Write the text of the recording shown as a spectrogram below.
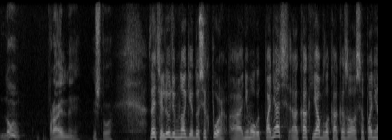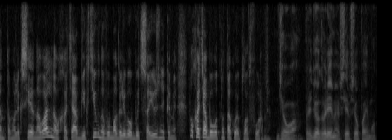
Ну, правильные. И что? Знаете, люди многие до сих пор а, не могут понять, а, как Яблоко оказалось оппонентом Алексея Навального, хотя объективно вы могли бы быть союзниками, ну хотя бы вот на такой платформе. Чего? Придет время, все все поймут.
